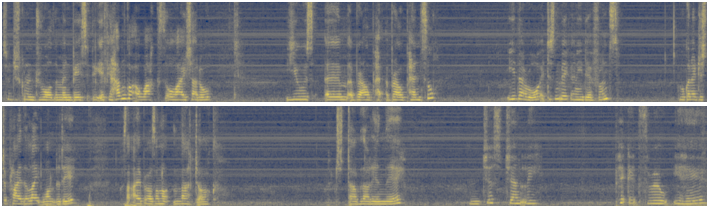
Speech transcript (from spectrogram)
So I'm just going to draw them in basically. If you haven't got a wax or eyeshadow, use um, a, brow a brow pencil. Either or, it doesn't make any difference. We're going to just apply the light one today because the eyebrows are not that dark. Just dab that in there and just gently pick it through your hair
